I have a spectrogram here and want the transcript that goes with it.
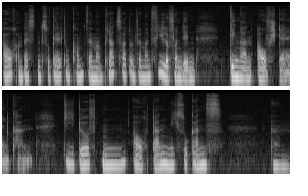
auch am besten zur Geltung kommt, wenn man Platz hat und wenn man viele von den Dingern aufstellen kann. Die dürften auch dann nicht so ganz, ähm,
